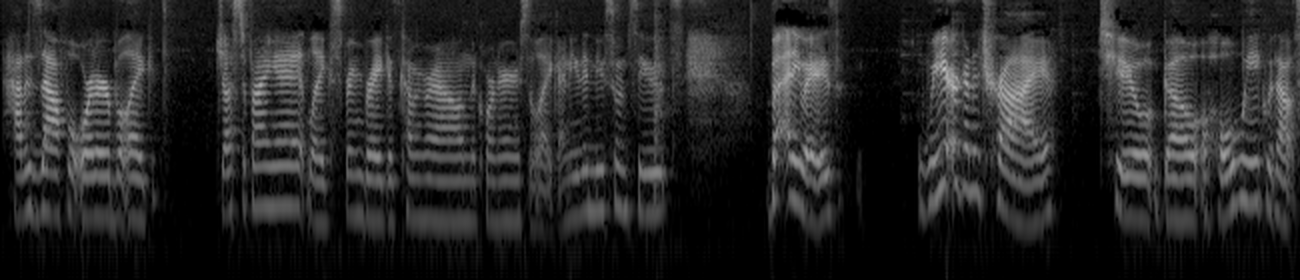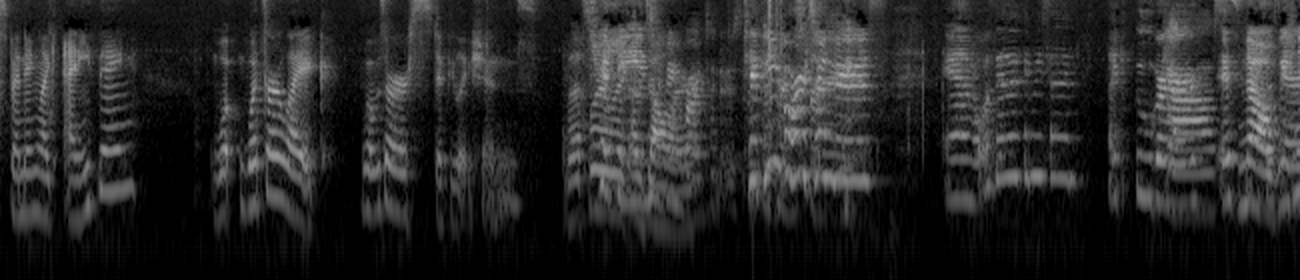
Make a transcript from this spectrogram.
had a Zaful order, but like justifying it, like spring break is coming around the corner, so like I needed new swimsuits. But anyways, we are gonna try to go a whole week without spending like anything. What what's our like what was our stipulations? That's literally like a Tipping, dollar. bartenders. Tipping bartenders. And what was the other thing we said? Like Uber. Gas. If No, we can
